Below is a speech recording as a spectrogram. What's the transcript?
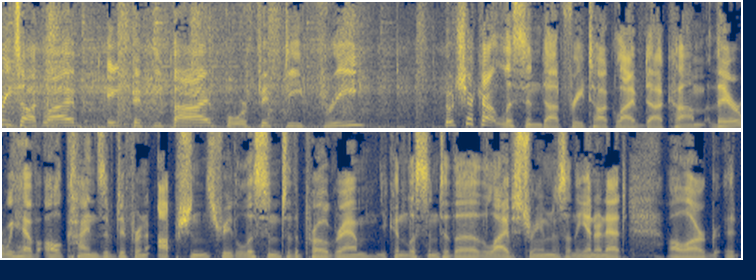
Free Talk Live, 855 450 free. Go check out listen.freetalklive.com. There we have all kinds of different options for you to listen to the program. You can listen to the, the live streams on the internet. All our it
